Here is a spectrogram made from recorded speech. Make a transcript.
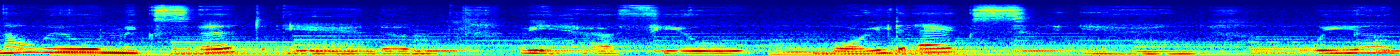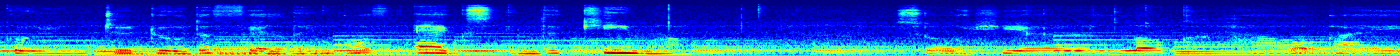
now we will mix it and um, we have few boiled eggs and we are going to do the filling of eggs in the keema. So here look how I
